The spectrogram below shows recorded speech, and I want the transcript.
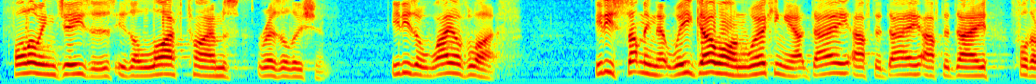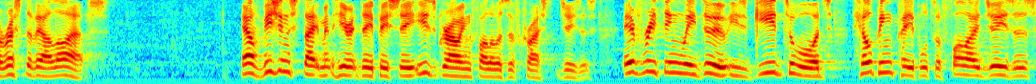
Following Jesus is a lifetime's resolution, it is a way of life. It is something that we go on working out day after day after day for the rest of our lives. Our vision statement here at DPC is growing followers of Christ Jesus. Everything we do is geared towards helping people to follow Jesus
